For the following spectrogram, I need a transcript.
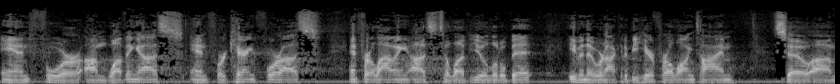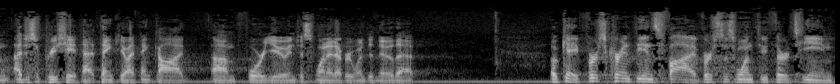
and for um, loving us and for caring for us and for allowing us to love you a little bit, even though we're not going to be here for a long time. So um, I just appreciate that. Thank you. I thank God um, for you and just wanted everyone to know that. Okay, 1 Corinthians 5, verses 1 through 13.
